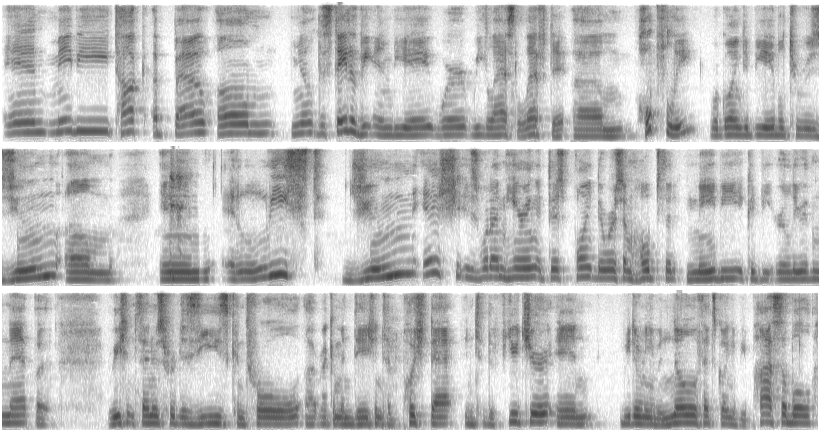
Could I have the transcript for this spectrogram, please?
and maybe talk about um, you know the state of the NBA where we last left it. Um, hopefully, we're going to be able to resume um, in at least June-ish is what I'm hearing at this point. There were some hopes that maybe it could be earlier than that, but recent Centers for Disease Control uh, recommendations have pushed that into the future and we don't even know if that's going to be possible.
